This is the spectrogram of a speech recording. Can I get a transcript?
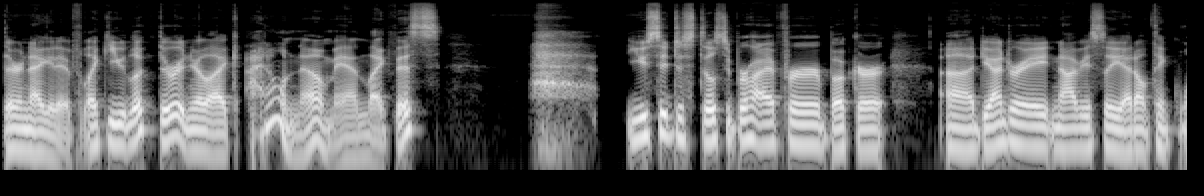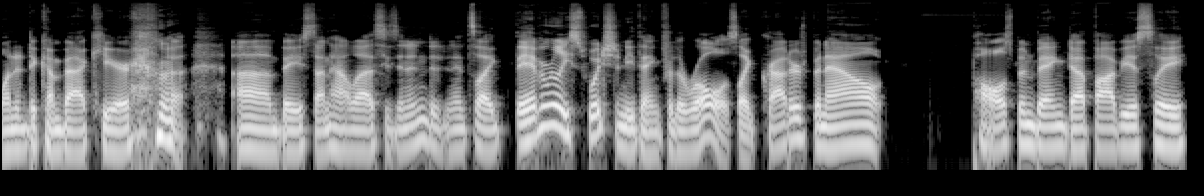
They're negative. Like you look through it and you're like, I don't know, man. Like this usage is still super high for Booker. Uh, DeAndre Ayton, obviously, I don't think wanted to come back here um, based on how last season ended. And it's like they haven't really switched anything for the roles. Like Crowder's been out, Paul's been banged up, obviously,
